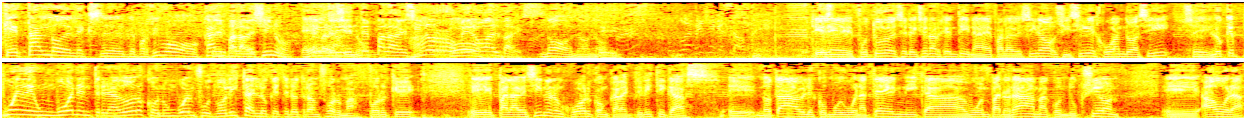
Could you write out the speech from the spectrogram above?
¿Qué tal lo del ex eh, Deportivo Cali? El palavecino. ¿Eh? El presidente palavecino Ah, Romero oh. Álvarez. No, no, no. Tiene futuro de selección argentina, ¿eh? Palavecino, si sigue jugando así, Sí. lo que puede un buen entrenador con un buen futbolista es lo que te lo transforma. Porque eh, Palavecino era un jugador con características eh, notables, con muy buena técnica, buen panorama, conducción. Eh, ahora.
